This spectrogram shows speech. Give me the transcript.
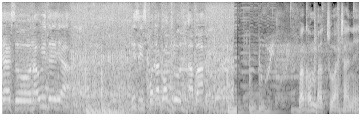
Yeah, so now we dey here. This is Port Road, Aba. Welcome back to our channel.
